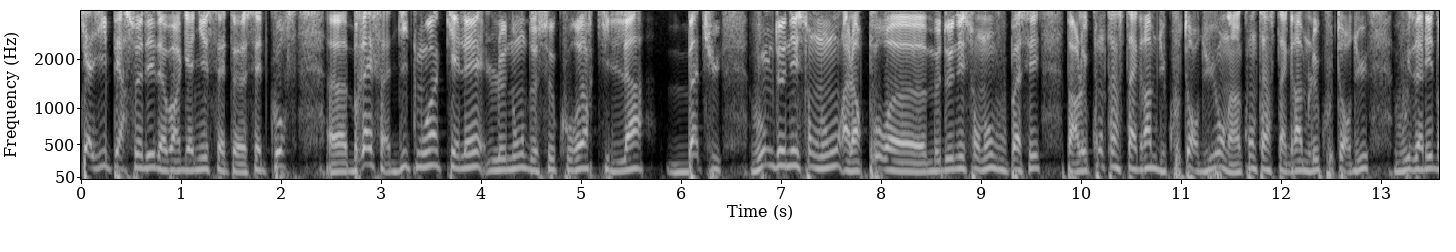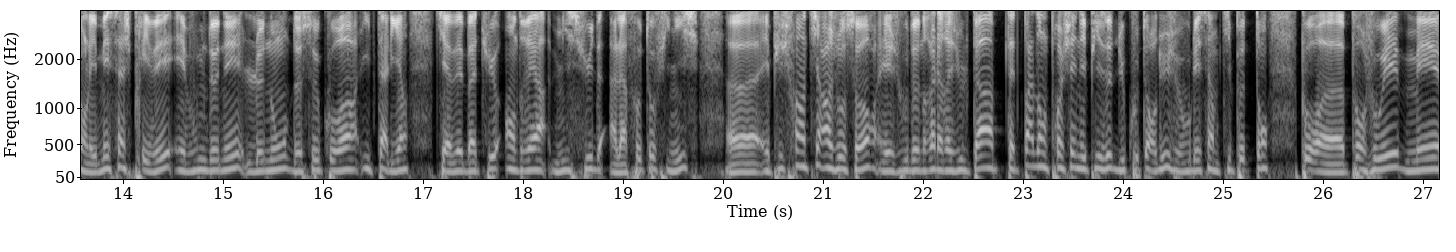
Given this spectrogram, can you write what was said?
quasi persuadé d'avoir gagné cette, cette course. Euh, bref, dites-moi quel est le nom de ce coureur qui l'a battu. Vous me donnez son nom. Alors pour euh, me donner son nom, vous passez par le compte Instagram du coup tordu. On a un compte Instagram, le coup tordu. Vous allez dans les messages privés et vous me donnez le nom de ce coureur italien qui avait battu Andrea Missud à la photo finish. Euh, et puis je ferai un tirage au sort et je vous donnerai le résultat. Peut-être pas dans le prochain épisode du coup tordu. Je vais vous laisser un petit peu de temps pour euh, pour jouer, mais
